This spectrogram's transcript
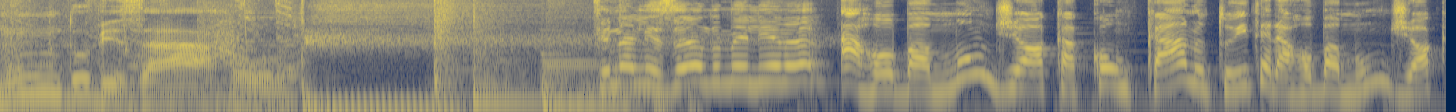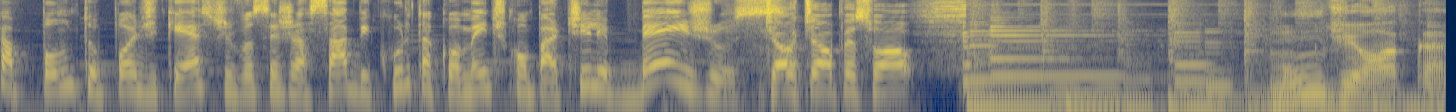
Mundo Bizarro. Finalizando, Melina. Arroba Mundioca com K no Twitter, arroba mundioca.podcast. Você já sabe, curta, comente, compartilhe. Beijos! Tchau, tchau, pessoal. Mundioca,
